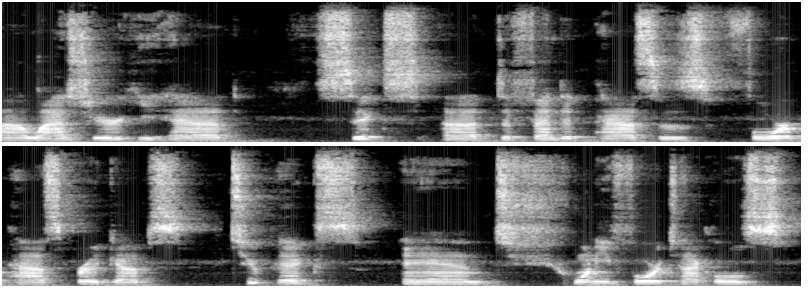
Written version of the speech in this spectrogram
Uh, last year he had six uh, defended passes, four pass breakups, two picks, and 24 tackles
